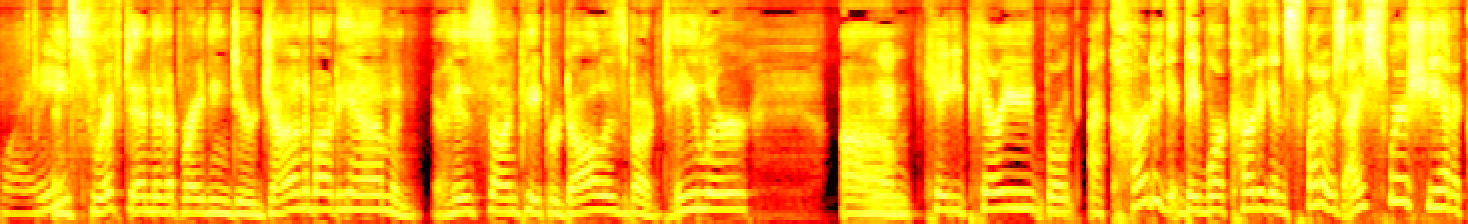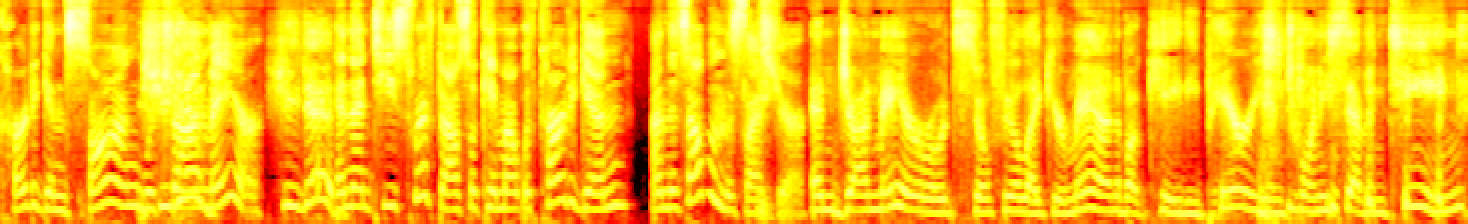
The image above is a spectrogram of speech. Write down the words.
Right. and Swift ended up writing "Dear John" about him, and his song "Paper Doll" is about Taylor. And Um, then Katy Perry wrote a cardigan. They wore cardigan sweaters. I swear she had a cardigan song with John did. Mayer. She did, And then T Swift also came out with Cardigan on this album this last year. And John Mayer wrote Still Feel Like Your Man about Katy Perry in 2017.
